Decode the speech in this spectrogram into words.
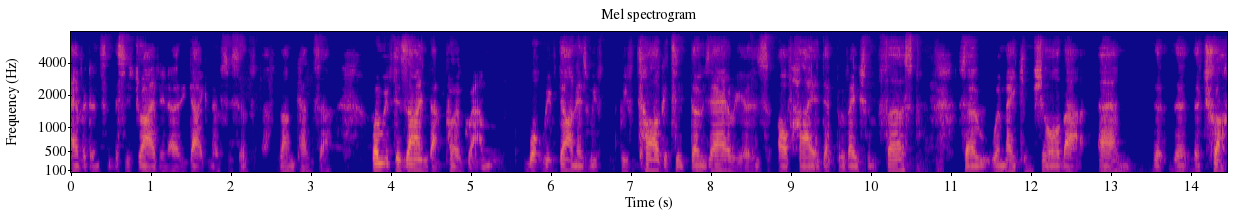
evidence that this is driving early diagnosis of, of lung cancer. When we've designed that program, what we've done is we've we've targeted those areas of higher deprivation first. So we're making sure that um, the, the, the truck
